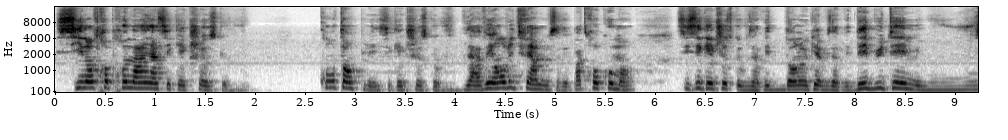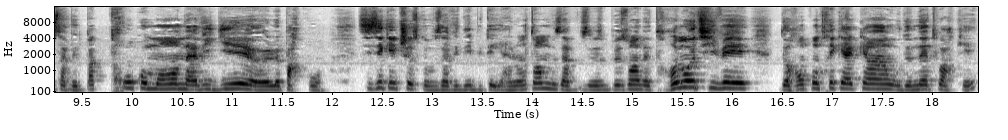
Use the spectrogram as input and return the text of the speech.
Si l'entrepreneuriat, c'est quelque chose que vous contemplez, c'est quelque chose que vous avez envie de faire, mais vous ne savez pas trop comment, si c'est quelque chose que vous avez dans lequel vous avez débuté, mais vous ne savez pas trop comment naviguer euh, le parcours, si c'est quelque chose que vous avez débuté il y a longtemps, vous avez besoin d'être remotivé, de rencontrer quelqu'un ou de networker,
